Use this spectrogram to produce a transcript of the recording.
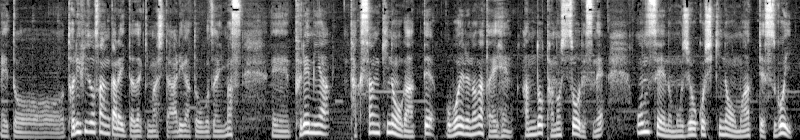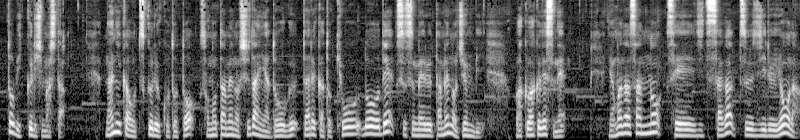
えっ、ー、と、トリフィゾさんからいただきました。ありがとうございます。えー、プレミアたくさん機能があって覚えるのが大変楽しそうですね。音声の文字起こし機能もあってすごいとびっくりしました。何かを作ることとそのための手段や道具、誰かと共同で進めるための準備、ワクワクですね。山田さんの誠実さが通じるような、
